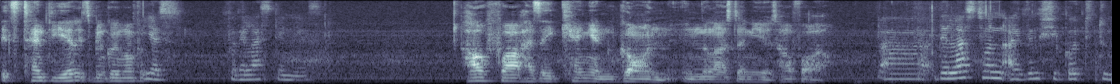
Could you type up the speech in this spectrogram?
its 10th year? It's been going on for. Yes, for the last ten years. How far has a Kenyan gone in the last 10 years? How far? Uh, the last one, I think she got to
